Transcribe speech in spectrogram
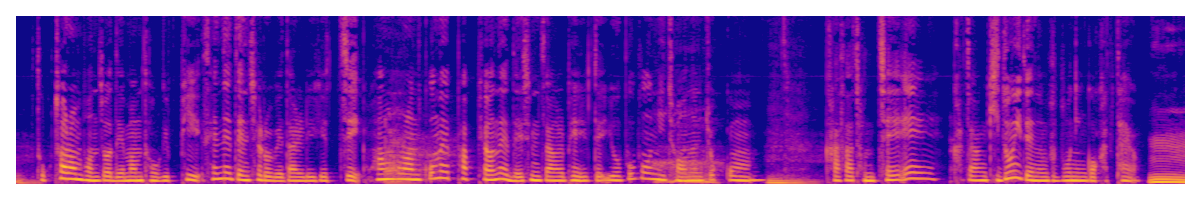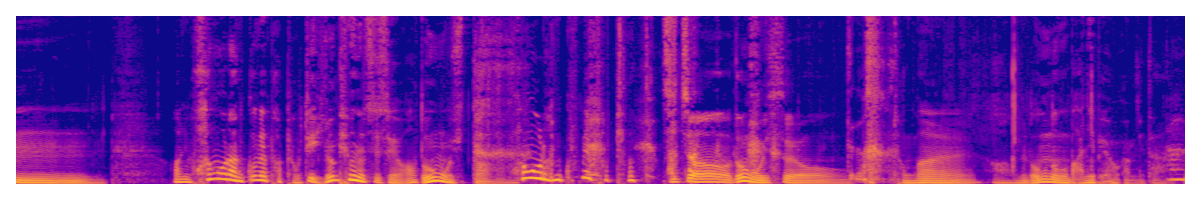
음. 독처럼 번져 내 맘 더 깊이 세뇌된 채로 매달리겠지 황홀한 꿈의 파편에 내 심장을 베일 때 이 부분이 저는 조금 음. 가사 전체에 가장 기둥이 되는 부분인 것 같아요. 음. 아니, 황홀한 꿈의 파편. 어떻게 이런 표현을 쓰세요? 아, 너무 멋있다. 황홀한 꿈의 파편. 진짜 너무 멋있어요. 정말, 아, 오늘 너무너무 많이 배워갑니다. 아,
